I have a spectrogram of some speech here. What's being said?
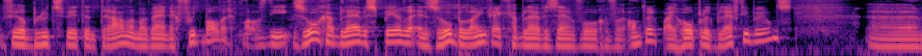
Veel bloed, zweet en tranen, maar weinig voetballer. Maar als die zo gaat blijven spelen en zo belangrijk gaat blijven zijn voor, voor Antwerpen, hopelijk blijft hij bij ons. Ehm,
